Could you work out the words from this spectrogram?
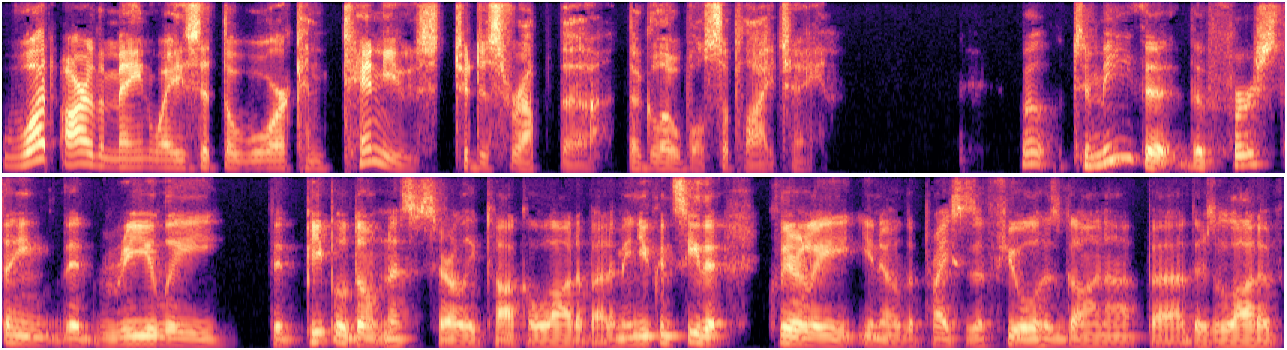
what are the main ways that the war continues to disrupt the, the global supply chain? Well, to me, the the first thing that really that people don't necessarily talk a lot about. I mean, you can see that clearly. You know, the prices of fuel has gone up. Uh, there's a lot of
